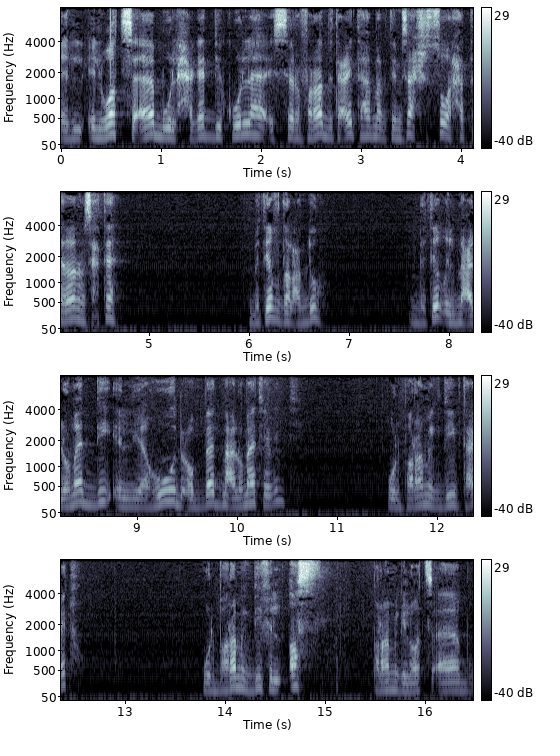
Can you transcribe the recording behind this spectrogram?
ال- الواتساب والحاجات دي كلها السيرفرات بتاعتها ما بتمسحش الصور حتى لو أنا مسحتها. بتفضل عندهم. بتف... المعلومات دي اليهود عباد معلومات يا بنتي. والبرامج دي بتاعتهم. والبرامج دي في الأصل برامج الواتساب و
